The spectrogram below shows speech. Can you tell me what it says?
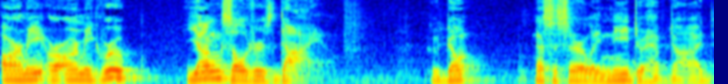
army, or army group, young soldiers die who don't necessarily need to have died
